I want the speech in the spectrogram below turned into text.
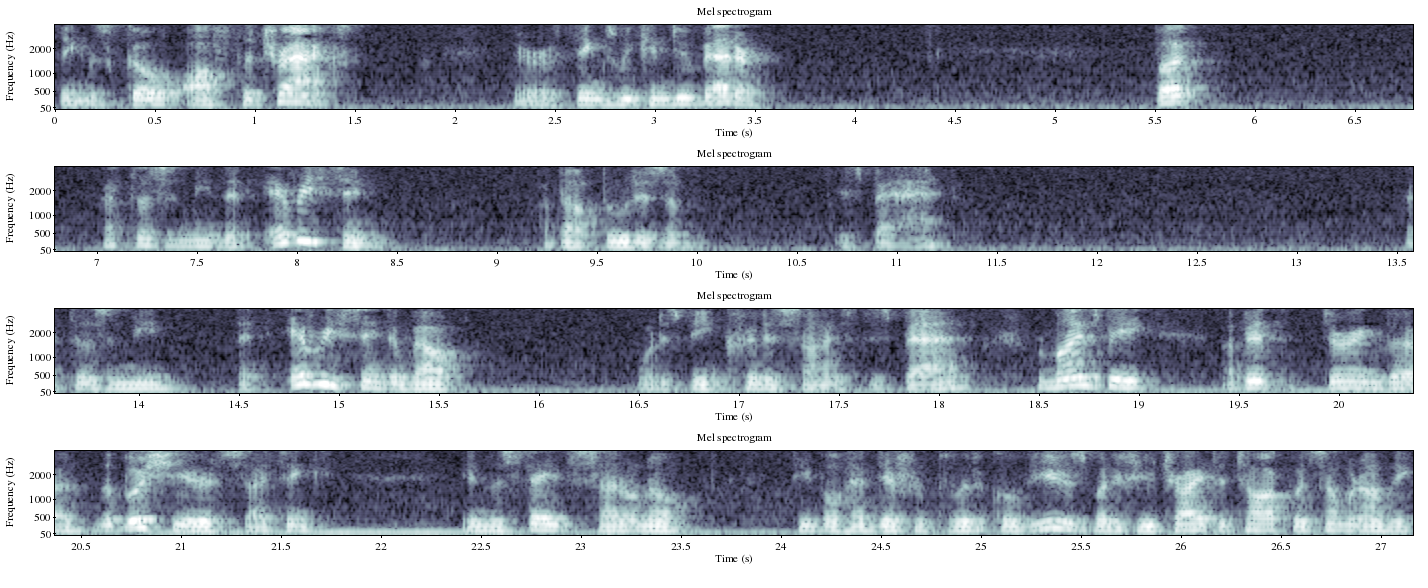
Things go off the tracks. There are things we can do better. But that doesn't mean that everything about Buddhism is bad. That doesn't mean that everything about what is being criticized is bad. Reminds me a bit during the, the Bush years, I think in the States, I don't know, people had different political views, but if you tried to talk with someone on the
